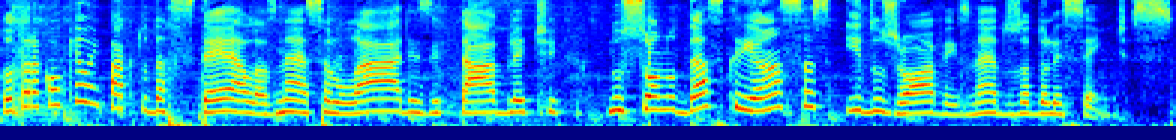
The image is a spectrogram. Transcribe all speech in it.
Doutora, qual que é o impacto das telas, né, celulares e tablet no sono das crianças e dos jovens, né, dos adolescentes?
